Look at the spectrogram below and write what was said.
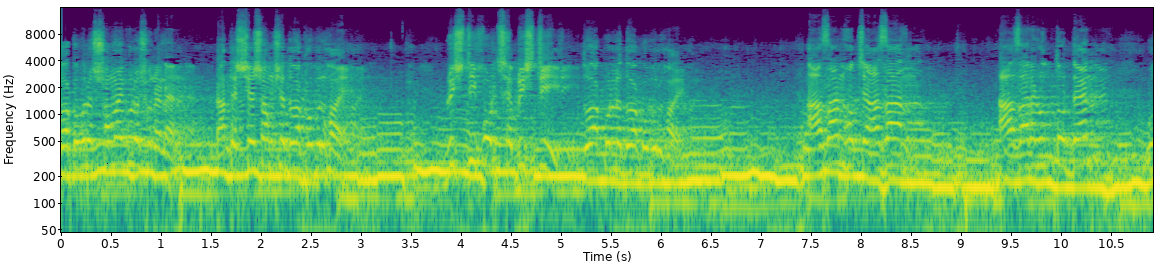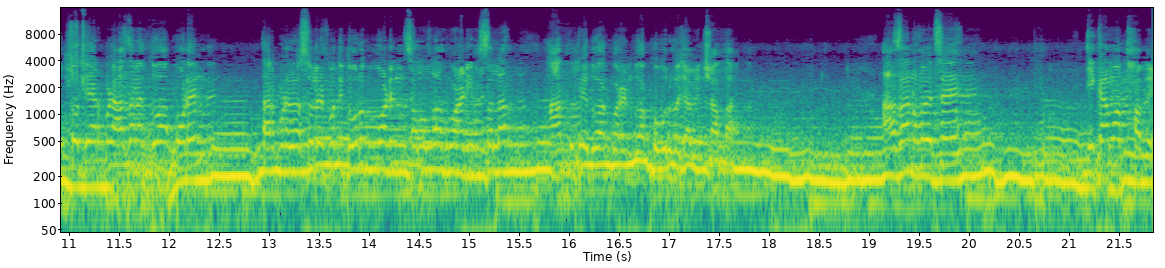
দোয়া কবুলের সময়গুলো শুনে নেন। রাতের শেষ অংশে দোয়া কবুল হয়। বৃষ্টি পড়ছে, বৃষ্টি। দোয়া করলে দোয়া কবুল হয়। আজান হচ্ছে আজান আজানের উত্তর দেন। উত্তর দেওয়ার পরে আজানের দোয়া পড়েন। তারপরে রসুলের প্রতি দরুদ পড়েন সাল্লাল্লাহু আলাইহি ওয়াসাল্লাম। হাত উঠিয়ে দোয়া করেন, দোয়া কবুল হয়ে যাবে ইনশাআল্লাহ। আজান হয়েছে একামত হবে।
